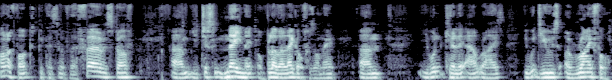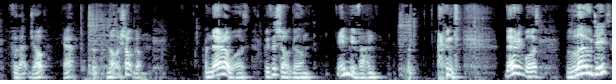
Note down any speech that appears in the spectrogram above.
on a fox because of the fur and stuff. Um, you just maim it or blow a leg off or something. Um, you wouldn't kill it outright. You would use a rifle for that job, yeah, not a shotgun. And there I was with a shotgun in my van, and there it was, loaded,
